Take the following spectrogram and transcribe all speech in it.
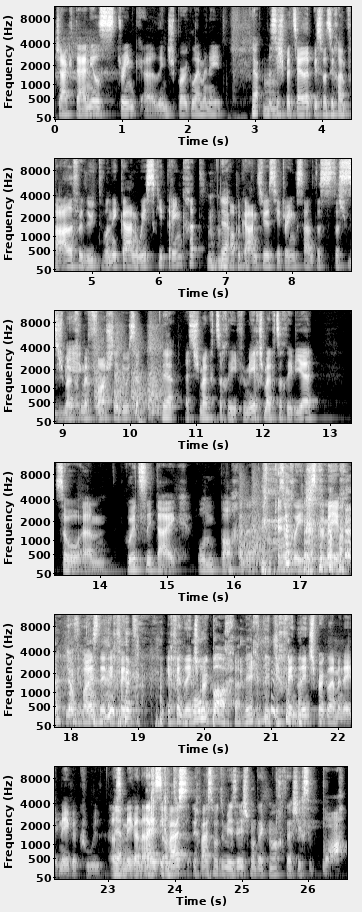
Jack Daniels Drink, äh, Lynchburg Lemonade. Ja. Das ist speziell etwas, was ich empfehlen für Leute, die nicht gerne Whisky trinken, Ja. aber gerne süße Drinks haben. Das, das schmeckt mega mir fast nicht raus. Ja. Es schmeckt so ein bisschen, für mich schmeckt es so ein bisschen wie so ähm, Gutzli-Teig, unbackene. So ein bisschen, für mich. Ja, ich weiß nicht, ich finde ich find Lynchburg, Umbachen, wichtig. ich find Lynchburg Lemonade mega cool. Also Ja. mega nice. ich, Und- weiß, ich weiß, wo du mir das erste Mal den gemacht hast. Ich so, boah,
